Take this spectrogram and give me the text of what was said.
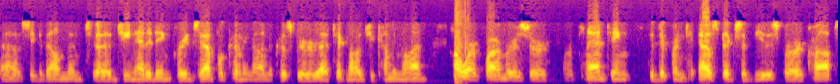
uh, seed development, uh, gene editing, for example, coming on, the CRISPR uh, technology coming on, how our farmers are, are planting, the different aspects of use for our crops.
